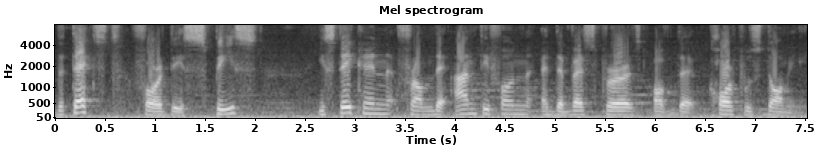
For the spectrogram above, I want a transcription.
The text for this piece is taken from the antiphon at the Vespers of the Corpus Domini,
